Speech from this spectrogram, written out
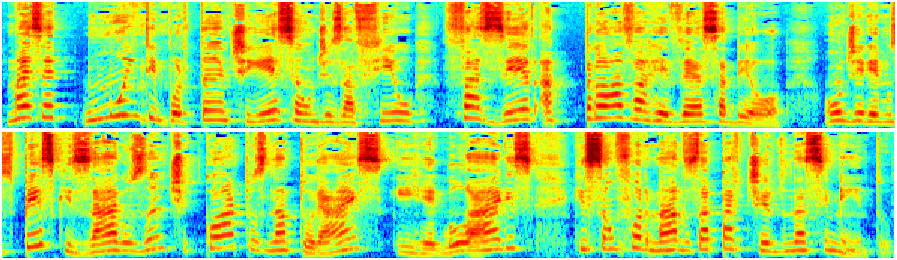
Mas é muito importante, e esse é um desafio, fazer a prova reversa BO, onde iremos pesquisar os anticorpos naturais e regulares que são formados a partir do nascimento.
